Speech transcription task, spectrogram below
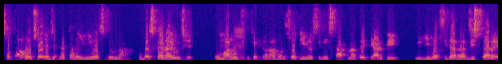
છપાણું છે જેના કારણે યુનિવર્સિટીનું નામ ખૂબ જ કડાયું છે. હું માનું છું કે ઘણા વર્ષોથી યુનિવર્સિટીની સ્થાપના થઈ ત્યારથી યુનિવર્સિટીના રજિસ્ટ્રારે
